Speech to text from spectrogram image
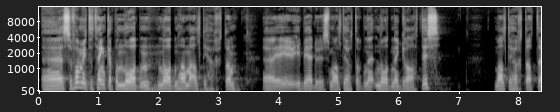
Eh, så får meg til å tenke på nåden. Nåden har vi alltid hørt om eh, i bedehuset. Vi har alltid hørt at nåden er gratis. Vi har alltid hørt at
